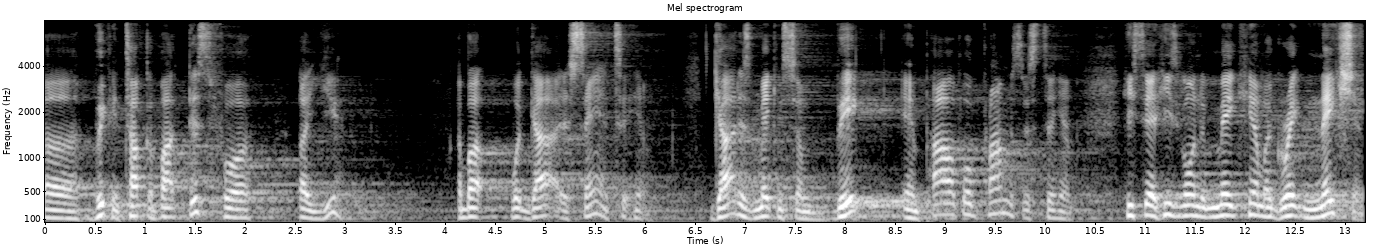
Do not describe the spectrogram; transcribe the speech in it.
uh, we can talk about this for a year about what God is saying to him. God is making some big and powerful promises to him. He said he's going to make him a great nation.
